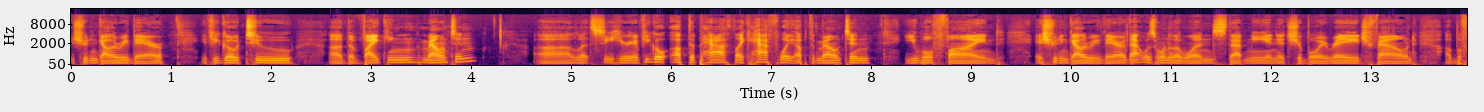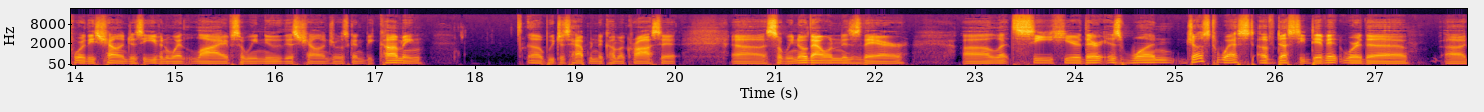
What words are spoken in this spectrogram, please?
shooting gallery there. If you go to uh, the Viking Mountain Uh, let's see here. If you go up the path, like halfway up the mountain, you will find a shooting gallery there. That was one of the ones that me and it's your boy Rage found uh, before these challenges even went live. So we knew this challenge was going to be coming. Uh, we just happened to come across it. Uh, so we know that one is there. Uh, let's see here. There is one just west of Dusty Divot where the uh,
